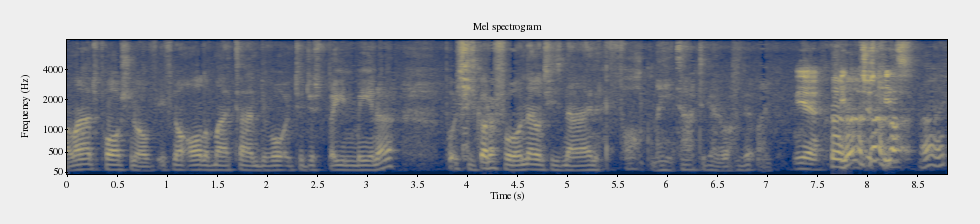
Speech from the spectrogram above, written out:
a large portion of, if not all of my time, devoted to just being me and her. But she's got a phone now, and she's nine. and Fuck me, it's hard to get her off of it. Like, Yeah, kid- just kids. All right.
